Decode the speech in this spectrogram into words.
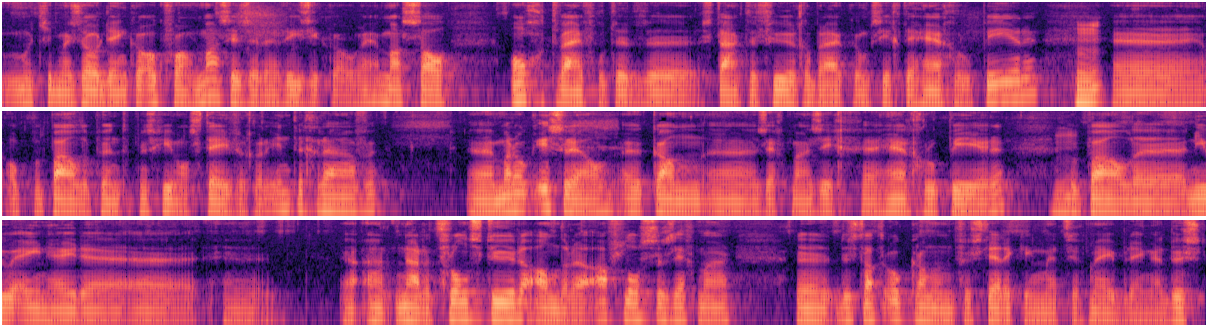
moet je maar zo denken, ook voor Hamas is er een risico. Hè? Hamas zal ongetwijfeld het uh, staakt het vuur gebruiken om zich te hergroeperen. Hm. op bepaalde punten misschien wel steviger in te graven. Uh, maar ook Israël uh, kan uh, zeg maar zich hergroeperen. Hm. Bepaalde nieuwe eenheden naar het front sturen, andere aflossen, zeg maar. dus dat ook kan een versterking met zich meebrengen. Dus,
